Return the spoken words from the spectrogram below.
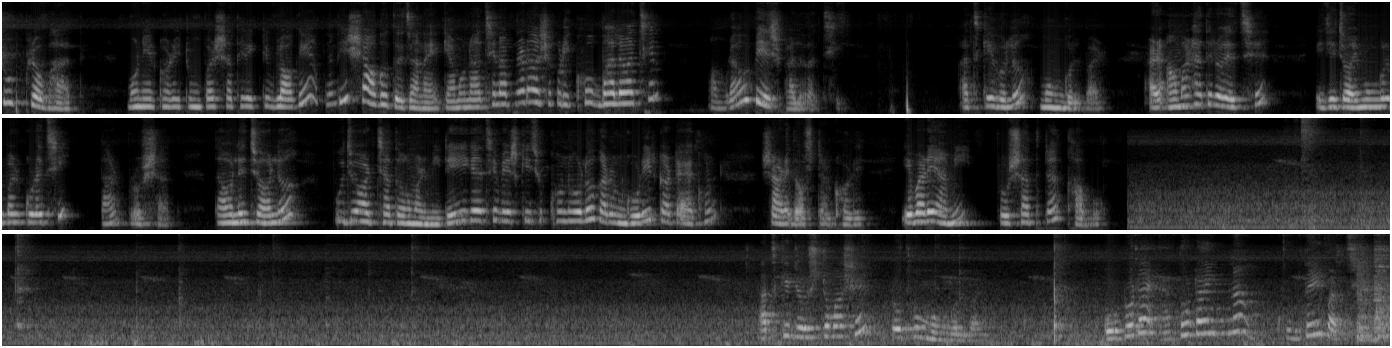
সুপ্রভাত। মনের ঘরে টুম্পার সাথের একটি ব্লগে আপনাদের স্বাগত জানাই। কেমন আছেন আপনারা? আশা করি খুব ভালো আছেন। আমরাও বেশ ভালো আছি। আজকে হলো মঙ্গলবার। আর আমার হাতে রয়েছে এই যে জয় মঙ্গলবার করেছি, তার প্রসাদ। তাহলে চলো, পুজো আর্চা তো আমার মিটেই গেছে। বেশ কিছুক্ষণ হলো, কারণ ঘড়ির কাটা এখন সাড়ে দশটার ঘরে। এবারে আমি প্রসাদটা খাব। আজকে জ্যৈষ্ঠ মাসে প্রথম মঙ্গলবার। কৌটোটা এত টাইট না, খুলতেই পারছি না।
